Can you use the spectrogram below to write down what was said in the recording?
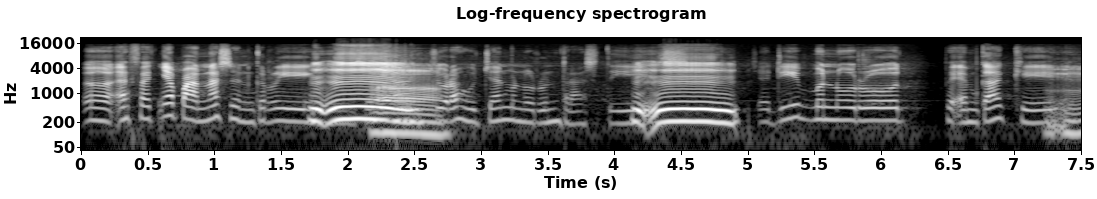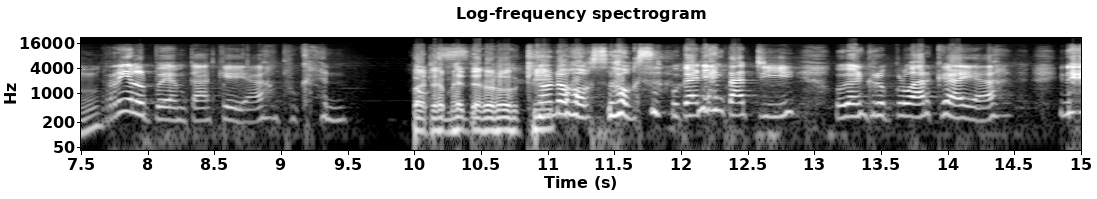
Eh, efeknya panas dan kering. Mm-mm. Ah. Curah hujan menurun drastis. Mm-mm. Jadi menurut BMKG, Mm-mm. real BMKG ya, bukan Badan meteorologi. No no hoax hoax. bukan yang tadi, bukan grup keluarga ya. Ini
